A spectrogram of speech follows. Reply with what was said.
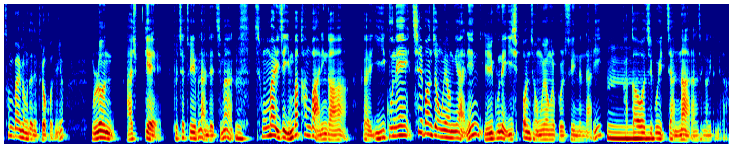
선발 명단에 들었거든요. 물론 아쉽게 교체 투입은 안 됐지만 음. 정말 이제 임박한 거 아닌가. 그러니까 2군의 7번 정우영이 아닌 1군의 20번 정우영을 볼 수 있는 날이 음. 가까워지고 있지 않나라는 생각이 듭니다.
